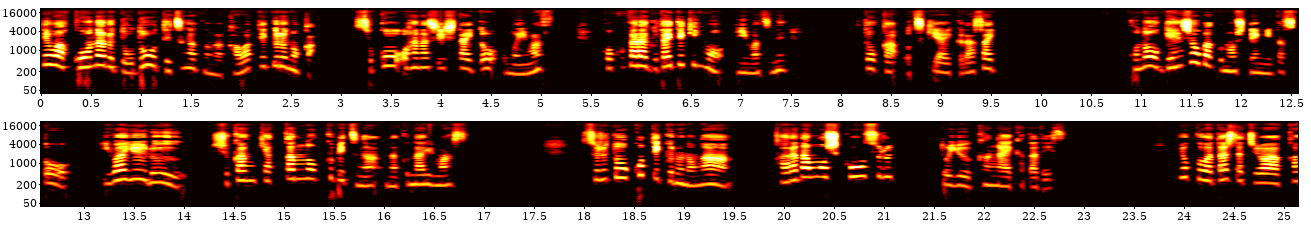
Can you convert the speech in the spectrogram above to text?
ではこうなるとどう哲学が変わってくるのかそこをお話ししたいと思います。ここから具体的にも言いますね。どうかお付き合いください。この現象学の視点に立つと、いわゆる主観客観の区別がなくなります。すると起こってくるのが、体も思考するという考え方です。よく私たちは考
